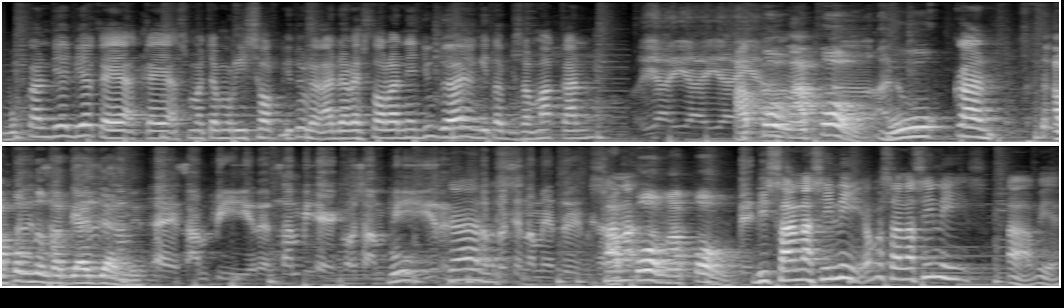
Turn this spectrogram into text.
bukan dia dia kayak kayak semacam resort gitu lah. Ada restorannya juga yang kita bisa makan. Iya iya iya. Apong, iya. apong. Bukan. Apong tempat jajan nih. Eh sampiran, sampi eh kok sampiran? Bukan. Apa sih namanya tuh? Sana- Apong, apong. Di sana sini, apa sana sini? Ah, apa ya?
